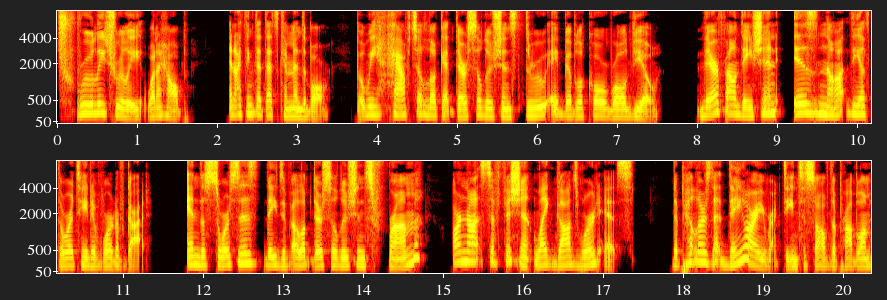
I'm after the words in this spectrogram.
truly, truly want to help. And I think that that's commendable. But we have to look at their solutions through a biblical worldview. Their foundation is not the authoritative word of God. And the sources they develop their solutions from are not sufficient like God's word is. The pillars that they are erecting to solve the problem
